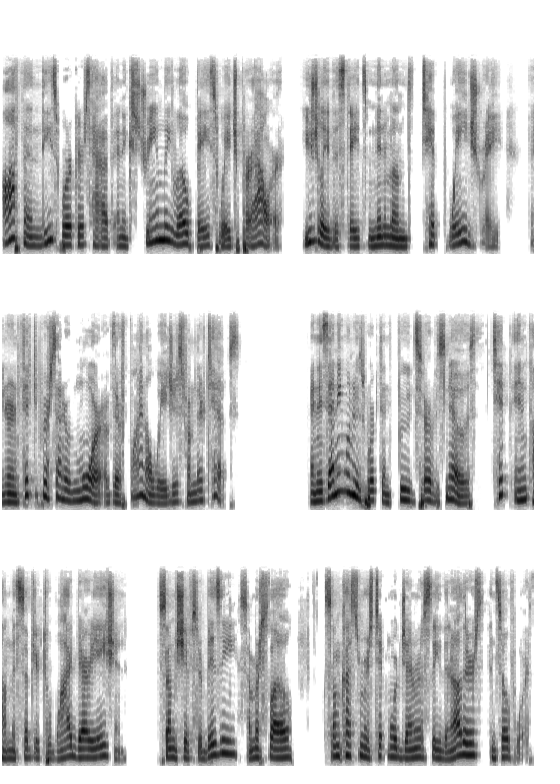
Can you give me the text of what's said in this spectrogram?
Often, these workers have an extremely low base wage per hour, usually the state's minimum tip wage rate, and earn 50% or more of their final wages from their tips. And as anyone who's worked in food service knows, tip income is subject to wide variation. Some shifts are busy, some are slow, some customers tip more generously than others, and so forth.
